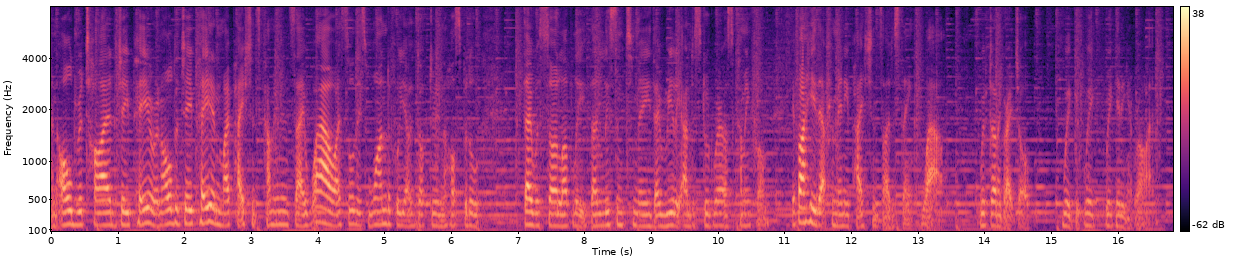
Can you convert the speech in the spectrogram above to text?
an old retired GP or an older GP and my patients come in and say, wow, I saw this wonderful young doctor in the hospital. They were so lovely. They listened to me. They really understood where I was coming from. If I hear that from any patients, I just think, wow, we've done a great job. We're, we're, we're getting it right.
